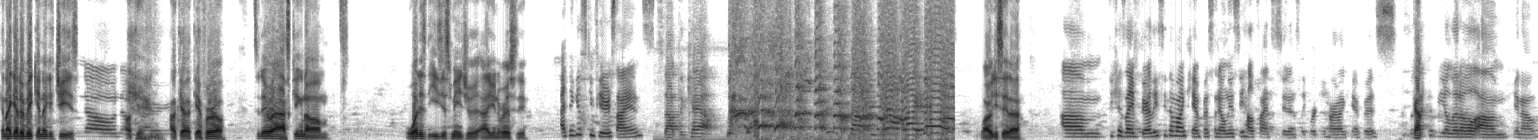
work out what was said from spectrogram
can I get a bacon egg and cheese? No, no. Okay, okay, okay, for real. Today we're asking, um, what is the easiest major at university? I think it's computer science. Stop the cap. Why would you say that? Um, because I barely see them on campus, and I only see health science students like working hard on campus. But Got- that could be a little, um, you know,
